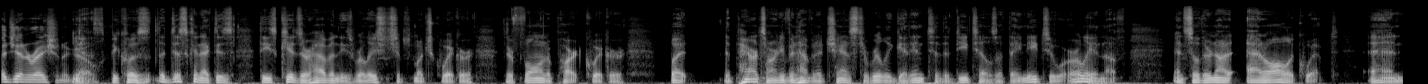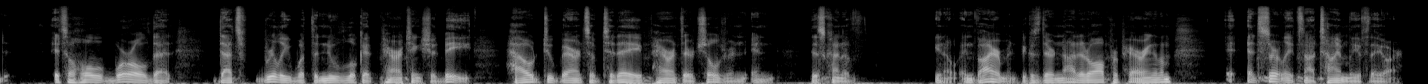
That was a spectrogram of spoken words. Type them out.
a generation ago. Yes, because the disconnect is these kids are having these relationships much quicker. They're falling apart quicker, but the parents aren't even having a chance to really get into the details that they need to early enough. And so they're not at all equipped. And it's a whole world that that's really what the new look at parenting should be. How do parents of today parent their children in this kind of, you know, environment because they're not at all preparing them. And certainly it's not timely if they are.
